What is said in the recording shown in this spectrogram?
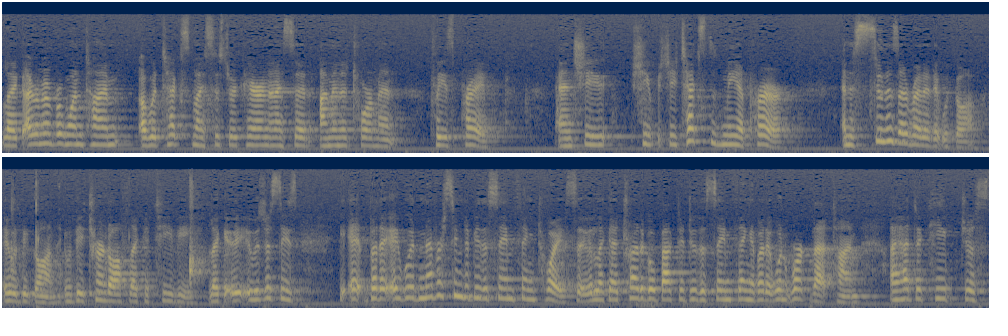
Like, I remember one time I would text my sister Karen and I said, I'm in a torment, please pray. And she, she, she texted me a prayer. And as soon as I read it, it would go. It would be gone. It would be turned off like a TV. Like it, it was just these. It, but it would never seem to be the same thing twice. It, like I tried to go back to do the same thing, but it wouldn't work that time. I had to keep just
